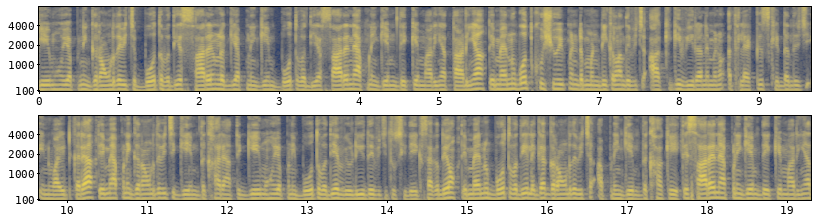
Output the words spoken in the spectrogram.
ਗੇਮ ਹੋਈ। ਆਪਣੀ ਗਰਾਊਂਡ ਦੇ ਵਿੱਚ ਬਹੁਤ ਵਧੀਆ ਸਾਰੇ ਸਾਰਿਆਂ ਨੂੰ ਲੱਗੀ ਆਪਣੀ ਗੇਮ ਬਹੁਤ ਵਧੀਆ। ਸਾਰਿਆਂ ਨੇ ਆਪਣੀ ਗੇਮ ਦੇਖ ਕੇ ਮਾਰੀਆਂ ਤਾੜੀਆਂ ਤੇ ਮੈਨੂੰ ਬਹੁਤ ਖੁਸ਼ੀ ਹੋਈ ਪਿੰਡ ਮੰਡੀ ਕਲਾਂ ਦੇ ਵਿੱਚ ਆ ਕੇ ਕਿ ਵੀਰਾਂ ਨੇ ਮੈਨੂੰ ਐਥਲੈਟਿਕਸ ਖੇਡਣ ਦੇ ਵਿੱਚ ਇਨਵਾਈਟ ਕਰਿਆ ਤੇ ਮੈਂ ਆਪਣੀ ਗਰਾਊਂਡ ਦੇ ਵਿੱਚ ਗੇਮ ਦਿਖਾ ਰਿਹਾ ਤੇ ਗੇਮ ਹੋਈ ਆਪਣੀ ਬਹੁਤ ਵਧੀਆ ਵੀਡੀਓ ਦੇ ਵਿੱਚ ਤੁਸੀਂ ਦੇਖ ਸਕਦੇ ਹੋ ਤੇ ਮੈਨੂੰ ਬਹੁਤ ਵਧੀਆ ਲੱਗਾ ਗਰਾਊਂਡ ਦੇ ਵਿੱਚ ਆਪਣੀ ਗੇਮ ਦਿਖਾ ਕੇ ਤੇ ਸਾਰਿਆਂ ਨੇ ਆਪਣੀ ਗੇਮ ਦੇਖ ਕੇ ਮਾਰੀਆਂ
